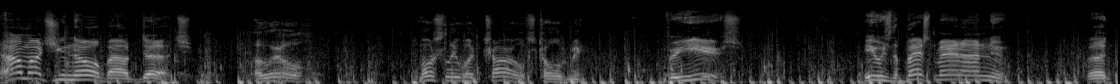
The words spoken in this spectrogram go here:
How much you know about Dutch? a little. Mostly what Charles told me. For years. He was the best man I knew. But...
